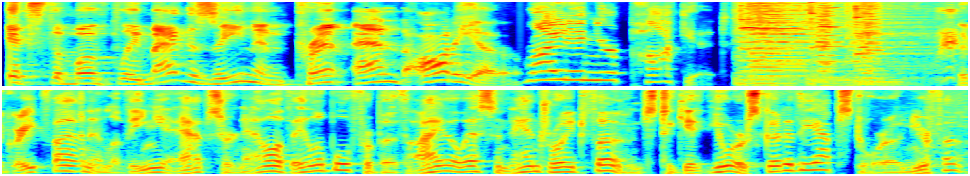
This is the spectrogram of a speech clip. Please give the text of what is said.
It's the monthly magazine in print and audio. Right in your pocket. The Grapevine and La Viña apps are now available for both iOS and Android phones. To get yours, go to the App Store on your phone.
